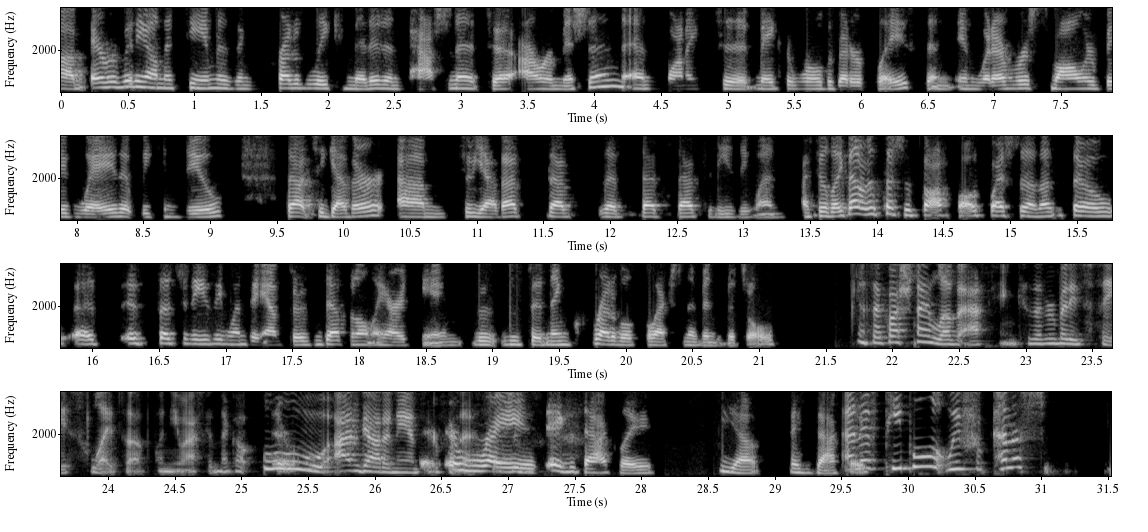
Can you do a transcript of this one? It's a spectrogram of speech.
Um, everybody on the team is incredibly committed and passionate to our mission and wanting to make the world a better place and in whatever small or big way that we can do that together. Um, so yeah, that's that's that's that's that's an easy one. I feel like that was such a softball question. That's so it's it's such an easy one to answer. It's definitely our team. It's Just an incredible collection of individuals. It's a question I love asking because everybody's face lights up when you ask it. And they go, "Ooh, I've got an answer for this." Right? Is, exactly. Yeah. Exactly. And if people, we've kind of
